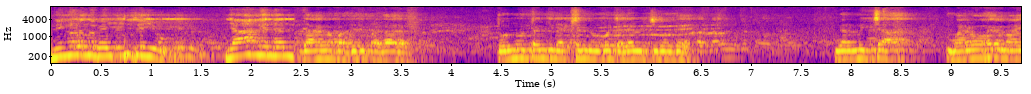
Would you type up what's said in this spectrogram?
നിങ്ങളൊന്ന് വെയിറ്റ് ചെയ്യൂ. ഞാൻ എന്നെ ഉദാഹരണ പദ്ധതി പ്രകാരം തൊണ്ണൂറ്റഞ്ച് ലക്ഷം രൂപ ചെലവിച്ചുകൊണ്ട് നിർമ്മിച്ച മനോഹരമായ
